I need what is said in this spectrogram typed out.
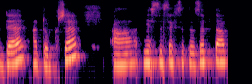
jde a dobře. A jestli se chcete zeptat,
